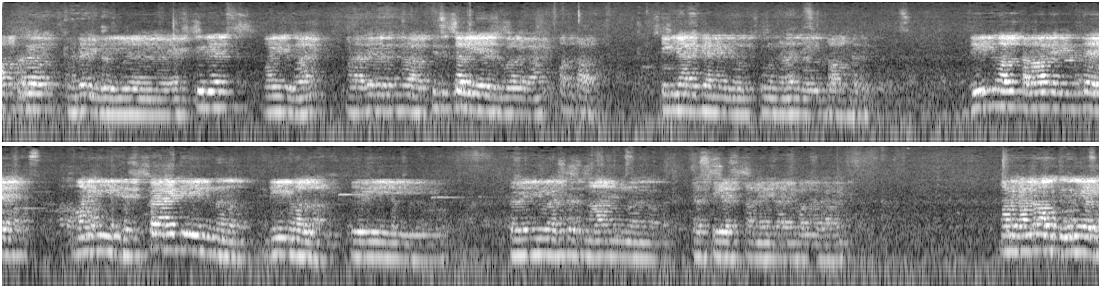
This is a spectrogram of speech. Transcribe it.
అప్పుడు అంటే ఎక్స్పీరియన్స్ వైజ్ కానీ మరి అదేవిధంగా ఫిజికల్ ఏజ్ వల్ల కానీ కొంత సీనియారిటీ అనేది వచ్చి ఉండడం జరుగుతూ ఉంటుంది. దీనివల్ల తర్వాత ఏంటంటే మనకి డిస్పారిటీ ఇన్ దీనివల్ల ఇది రెవెన్యూ వర్సెస్ నాన్ ఎస్సీఎస్ అనే దాని వల్ల కానీ మనకన్నా ఒక జూనియర్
